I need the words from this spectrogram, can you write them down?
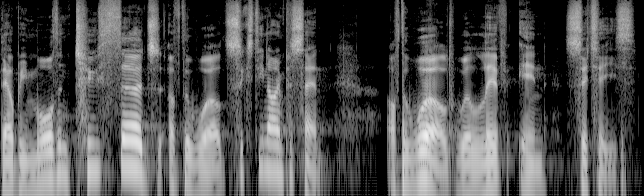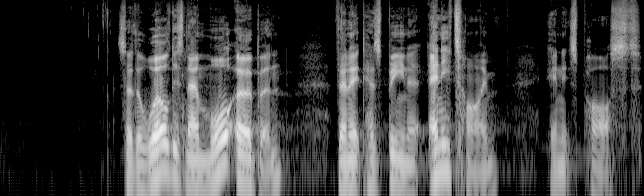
there'll be more than two thirds of the world, 69% of the world, will live in cities. So the world is now more urban than it has been at any time in its past.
